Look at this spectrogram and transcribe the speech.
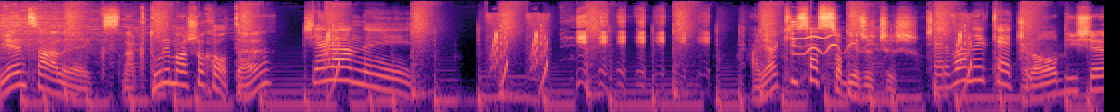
Więc Alex, na który masz ochotę? Zielony. A jaki sos sobie życzysz? Czerwony ketchup. Robi się.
